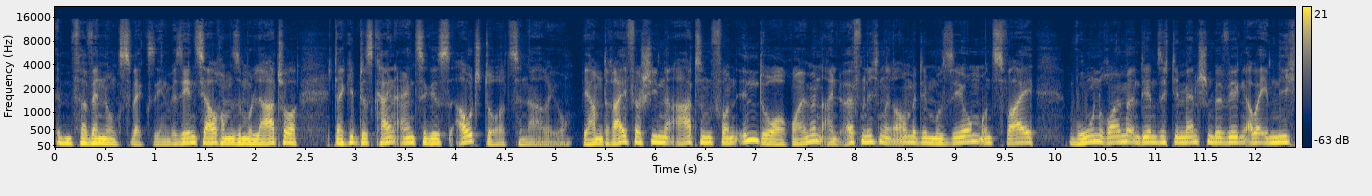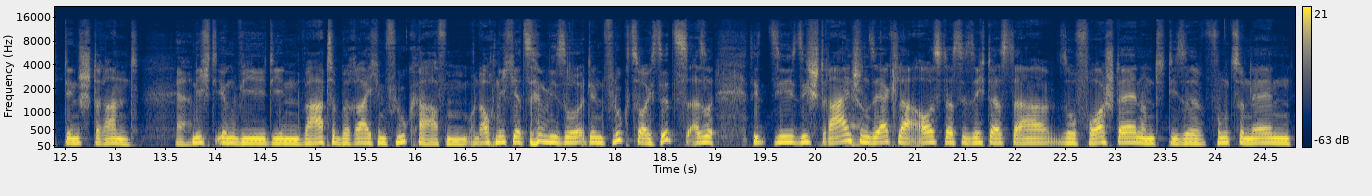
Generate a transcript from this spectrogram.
im Verwendungszweck sehen. Wir sehen es ja auch im Simulator, da gibt es kein einziges Outdoor-Szenario. Wir haben drei verschiedene Arten von Indoor-Räumen, einen öffentlichen Raum mit dem Museum und zwei Wohnräume, in denen sich die Menschen bewegen, aber eben nicht den Strand. Ja. Nicht irgendwie den Wartebereich im Flughafen und auch nicht jetzt irgendwie so den Flugzeugsitz. Also sie, sie, sie strahlen ja. schon sehr klar aus, dass sie sich das da so vorstellen und diese funktionellen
